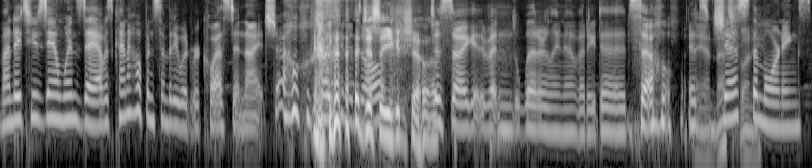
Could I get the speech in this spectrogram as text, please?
Monday, Tuesday, and Wednesday. I was kind of hoping somebody would request a night show, like an just so you could show up. just so I get. It, but literally nobody did. So it's Man, just funny. the mornings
